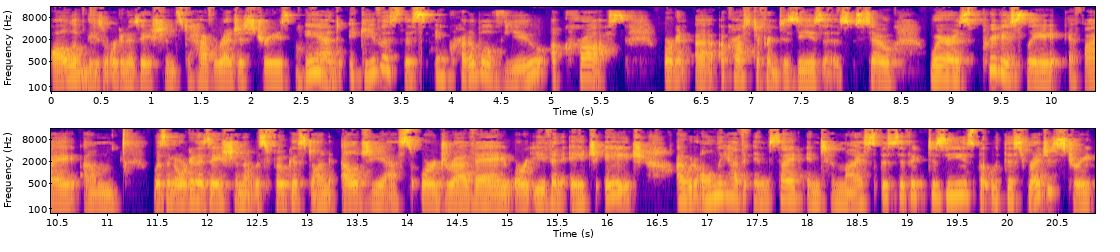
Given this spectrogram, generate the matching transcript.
all of these organizations to have registries, and it gave us this incredible view across organ, uh, across different diseases. So, whereas previously, if I um, was an organization that was focused on LGS or Dravet or even HH, I would only have insight into my specific disease. But with this registry,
